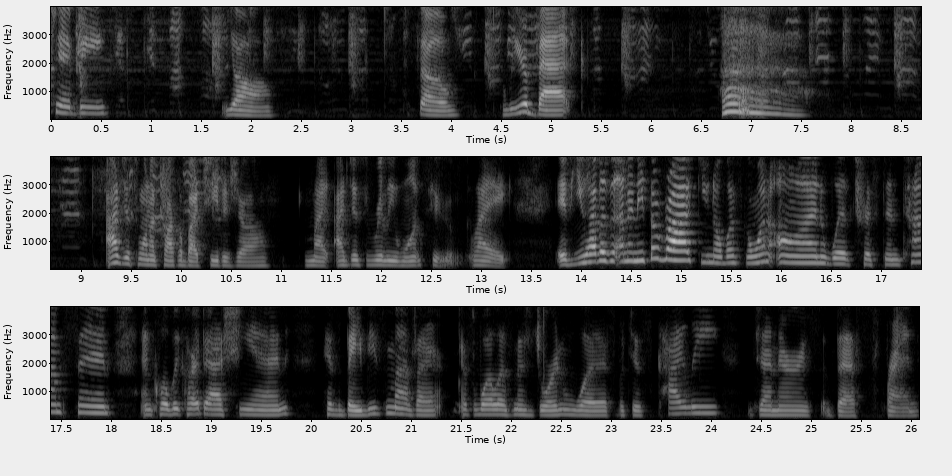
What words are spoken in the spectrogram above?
Shit, B. Y'all. So, we are back. I just want to talk about cheaters, y'all. Like, I just really want to. Like, if you haven't been underneath a rock, you know what's going on with Tristan Thompson and Khloe Kardashian, his baby's mother, as well as Miss Jordan Woods, which is Kylie Jenner's best friend.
